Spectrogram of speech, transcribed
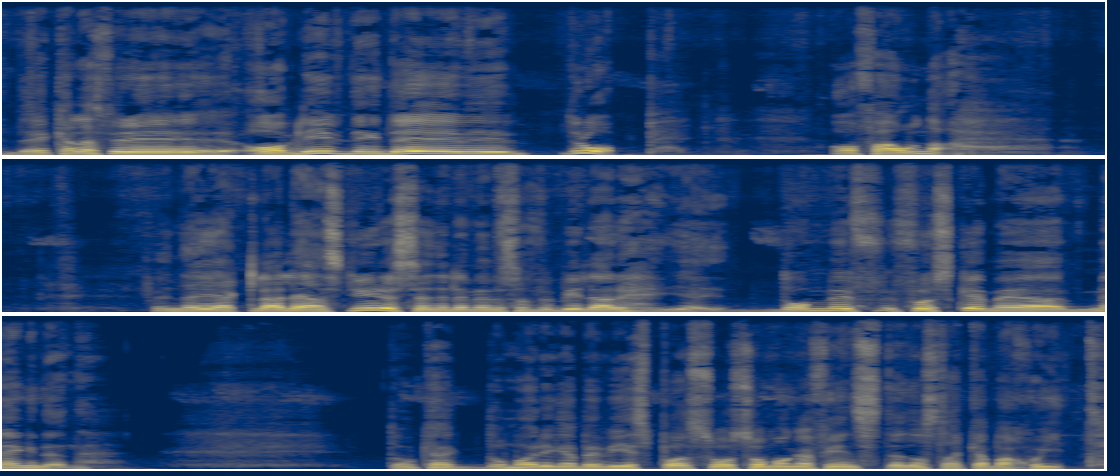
Det kallas för eh, avlivning, det är eh, dråp av fauna. För den där jäkla länsstyrelsen eller vem som förbillar, de fuskar med mängden. De, kan, de har inga bevis på så så många finns det, de snackar bara skit.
